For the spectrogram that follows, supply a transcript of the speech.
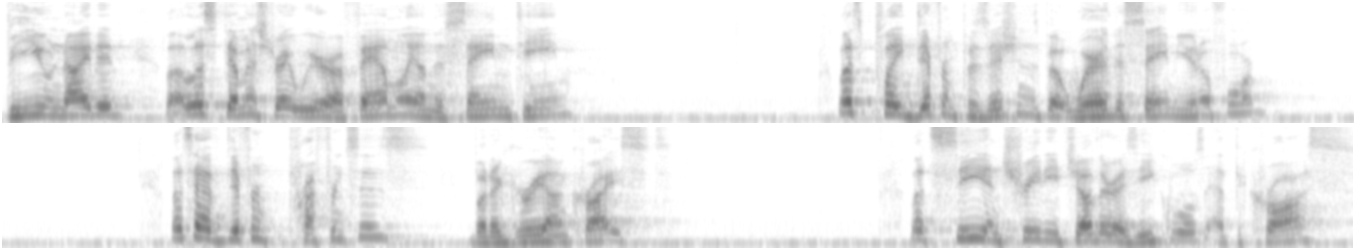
be united. Let's demonstrate we are a family on the same team. Let's play different positions but wear the same uniform. Let's have different preferences but agree on Christ. Let's see and treat each other as equals at the cross.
